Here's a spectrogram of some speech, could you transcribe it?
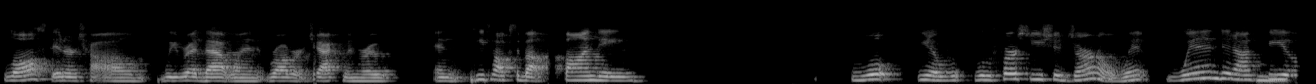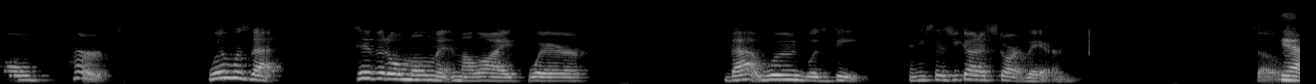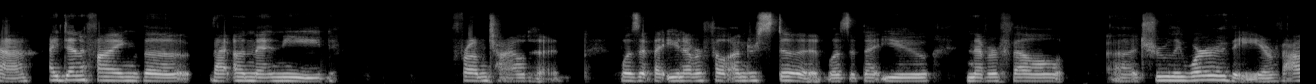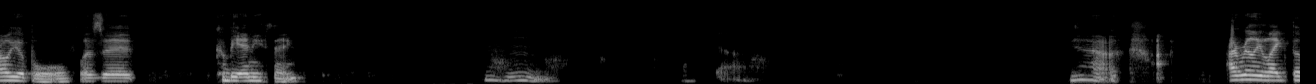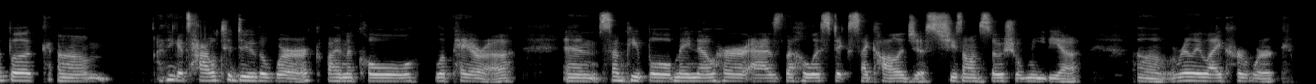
lost inner child. We read that one, Robert Jackman wrote, and he talks about finding what you know well first you should journal when when did i hmm. feel hurt when was that pivotal moment in my life where that wound was deep and he says you got to start there so yeah, identifying the that unmet need from childhood. Was it that you never felt understood? Was it that you never felt uh, truly worthy or valuable? Was it, could be anything. Mm-hmm. Yeah. Yeah. I really like the book. Um, I think it's How to Do the Work by Nicole LePera And some people may know her as the holistic psychologist. She's on social media. Um, really like her work.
